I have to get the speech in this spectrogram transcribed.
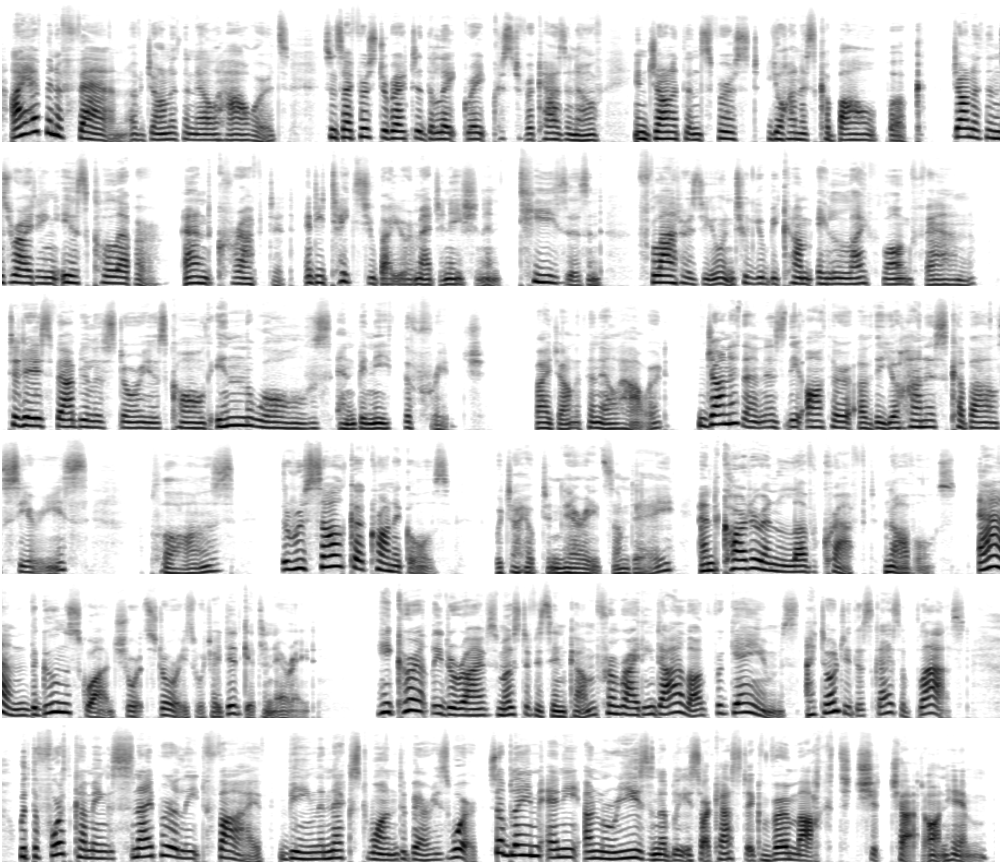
I have been a fan of Jonathan L. Howard's since I first directed the late great Christopher Cazenove in Jonathan's first Johannes Cabal book. Jonathan's writing is clever and crafted, and he takes you by your imagination and teases and flatters you until you become a lifelong fan. Today's fabulous story is called In the Walls and Beneath the Fridge by Jonathan L. Howard. Jonathan is the author of the Johannes Cabal series, Applause, the Russalka Chronicles, which I hope to narrate someday, and Carter and Lovecraft novels, and the Goon Squad short stories, which I did get to narrate. He currently derives most of his income from writing dialogue for games. I told you this guy's a blast. With the forthcoming Sniper Elite 5 being the next one to bear his work. So blame any unreasonably sarcastic Wehrmacht chit chat on him.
